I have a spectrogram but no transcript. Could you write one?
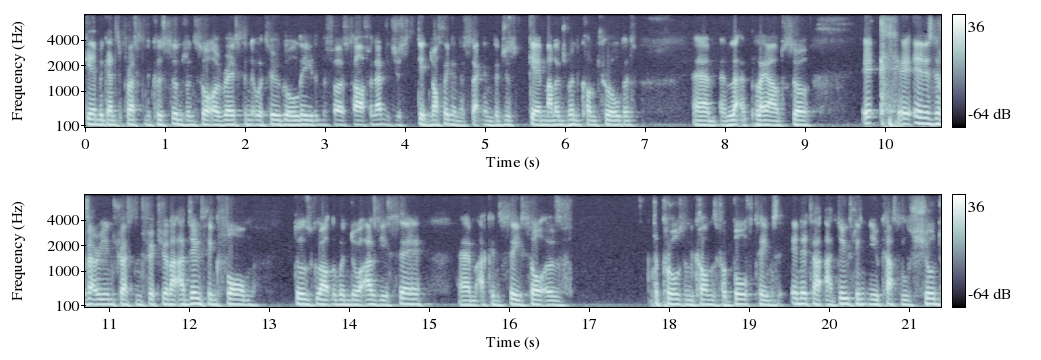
game against Preston because Sunderland sort of raced into a two-goal lead in the first half, and then they just did nothing in the second. They just game management controlled it um, and let it play out. So it, it is a very interesting fixture. And I I do think form does go out the window, as you say. Um, I can see sort of the pros and cons for both teams in it. I, I do think Newcastle should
